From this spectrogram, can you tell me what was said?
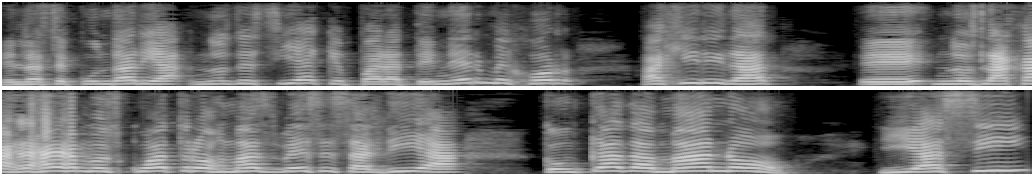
en la secundaria nos decía que para tener mejor agilidad eh, nos la jaláramos cuatro o más veces al día con cada mano. Y así,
